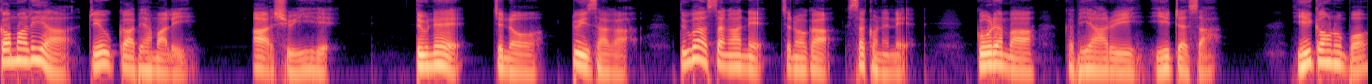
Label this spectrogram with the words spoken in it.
ကောင်မလေးကတရုတ်ကဗျာမလေးအရွှေတဲ့သူနဲ့ကျွန်တော်တွေ့စားကသူက15နှစ်ကျွန်တော်က18နှစ်ကိုရက်မှာကြပြားတွေရေးတက်စားရေးကောင်းတော့ပေါ့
